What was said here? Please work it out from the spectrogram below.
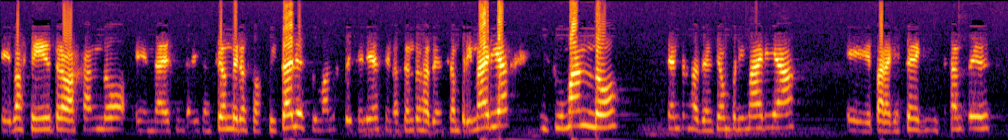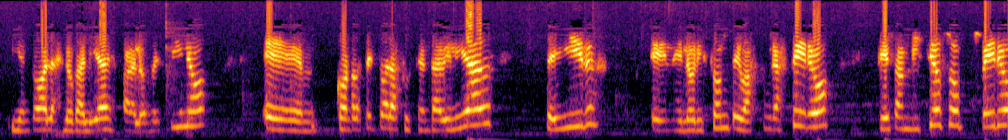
Eh, va a seguir trabajando en la descentralización de los hospitales, sumando especialidades en los centros de atención primaria y sumando centros de atención primaria eh, para que estén equidistantes y en todas las localidades para los vecinos. Eh, con respecto a la sustentabilidad, seguir en el horizonte basura cero, que es ambicioso, pero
